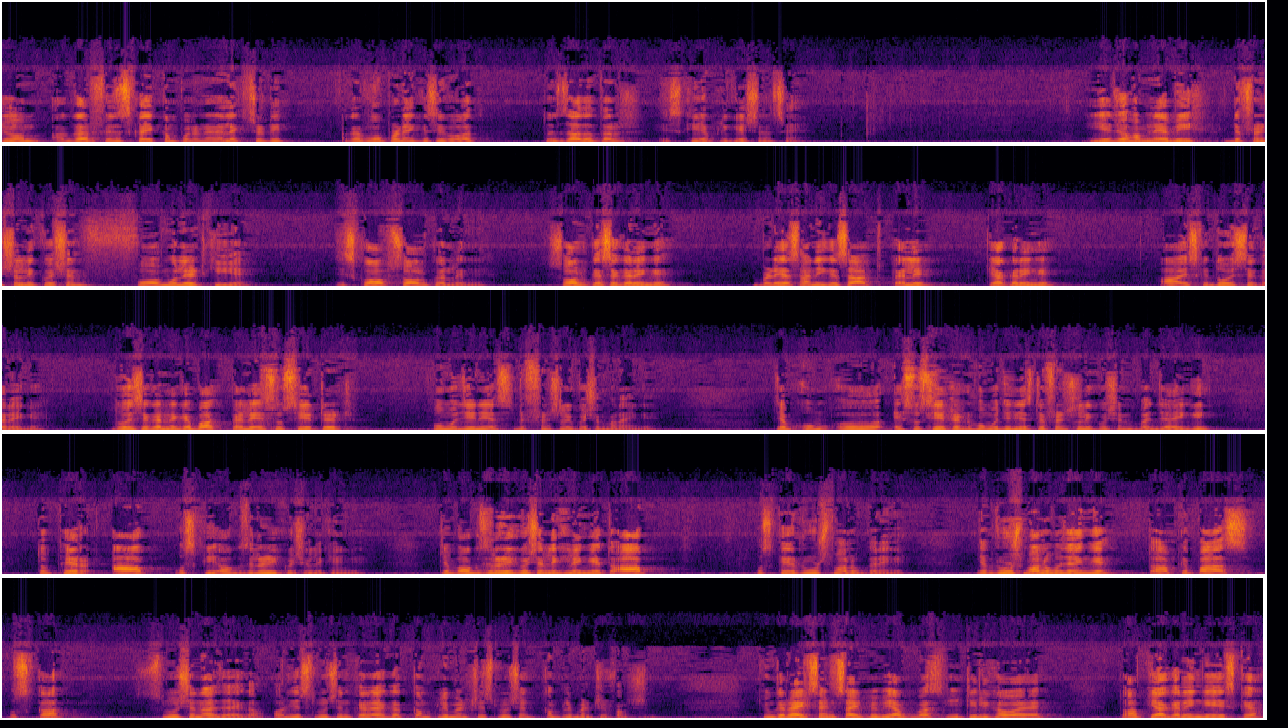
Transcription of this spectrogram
جو ہم اگر فزکس کا ایک کمپونیٹ ہے الیکٹرسٹی اگر وہ پڑھیں کسی وقت تو زیادہ تر اس کی اپلیکیشنس ہیں یہ جو ہم نے ابھی ڈفرینشیل اکویشن فارمولیٹ کی ہے اس کو آپ سالو کر لیں گے سالو کیسے کریں گے بڑے آسانی کے ساتھ پہلے کیا کریں گے آ, اس کے دو حصے کریں گے دو حصے کرنے کے بعد پہلے ایسوسیٹڈ ہوموجینئس ڈفرینشیل اکویشن بنائیں گے جب ایسوسیڈ ہوموجینئس ڈفرینشیل اکویشن بن جائے گی تو پھر آپ اس کی آگزلری اکویشن لکھیں گے جب آگزلری اکویشن لکھ لیں گے تو آپ اس کے روٹس معلوم کریں گے جب روٹس معلوم ہو جائیں گے تو آپ کے پاس اس کا سولوشن آ جائے گا اور یہ سولوشن کرائے گا کمپلیمنٹری سولوشن کمپلیمنٹری فنکشن کیونکہ رائٹ سائنڈ سائڈ پہ بھی آپ کے پاس ای e ٹی لکھا ہوا ہے تو آپ کیا کریں گے اس کا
